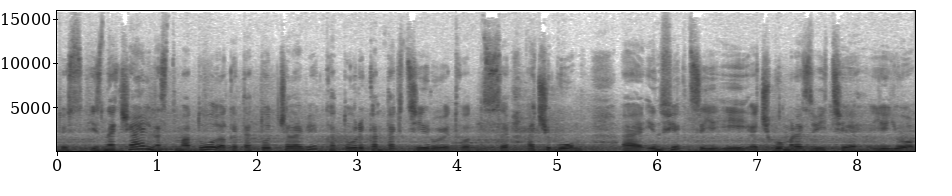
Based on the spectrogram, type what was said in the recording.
То есть изначально стоматолог – это тот человек, который контактирует вот с очагом э, инфекции и очагом развития ее.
